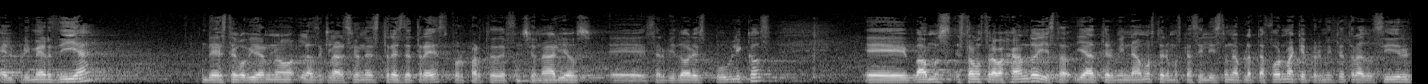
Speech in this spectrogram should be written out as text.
el primer día de este gobierno las declaraciones 3 de 3 por parte de funcionarios, eh, servidores públicos. Eh, vamos, estamos trabajando y ya terminamos, tenemos casi lista una plataforma que permite traducir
